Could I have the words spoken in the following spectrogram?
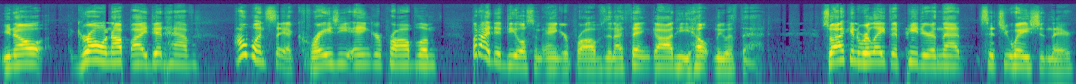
You know, growing up, I did have, I wouldn't say a crazy anger problem, but I did deal with some anger problems, and I thank God he helped me with that. So I can relate to Peter in that situation there.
